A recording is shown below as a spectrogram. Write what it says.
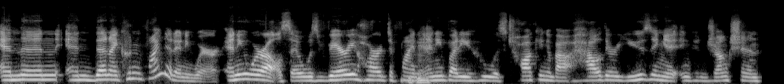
and then and then I couldn't find it anywhere anywhere else. It was very hard to find mm-hmm. anybody who was talking about how they're using it in conjunction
